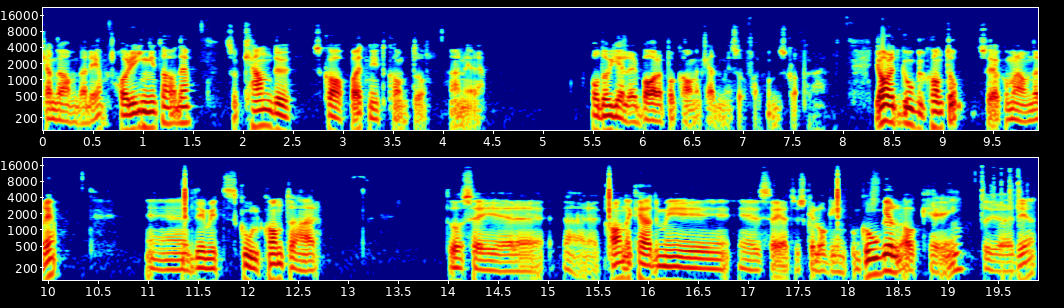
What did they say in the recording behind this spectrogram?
kan du använda det. Har du inget av det så kan du skapa ett nytt konto här nere. Och då gäller det bara på Khan Academy i så fall om du skapar det här. Jag har ett Google-konto så jag kommer använda det. Eh, det är mitt skolkonto här då säger eh, den här Khan Academy eh, säger att du ska logga in på Google. Okej, okay, då gör jag det.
